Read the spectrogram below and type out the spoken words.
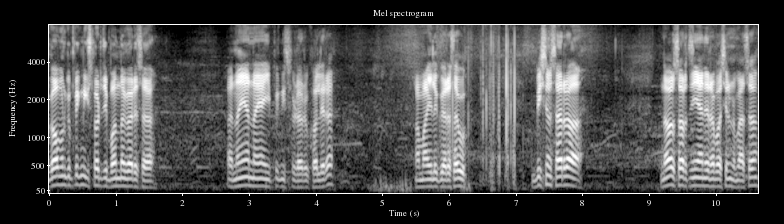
गभर्मेन्टको पिकनिक स्पट चाहिँ बन्द गरेछ। नयाँ नयाँ पिकनिक स्पटहरू खोलेर रमाइलो गरेर छ ऊ। विष्णु सर र नर सर चाहिँ यहाँनिर बसिरहनु भएको छ।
